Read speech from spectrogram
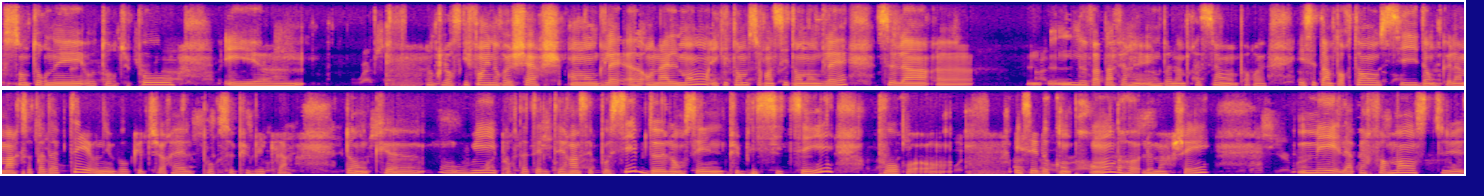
sans tourner autour du pot. Et euh, donc, lorsqu'ils font une recherche en anglais, euh, en allemand et qu'ils tombent sur un site en anglais, cela euh, ne va pas faire une bonne impression pour eux. Et c'est important aussi donc que la marque soit adaptée au niveau culturel pour ce public-là. Donc euh, oui, pour tâter le terrain, c'est possible de lancer une publicité pour euh, essayer de comprendre le marché, mais la performance du,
